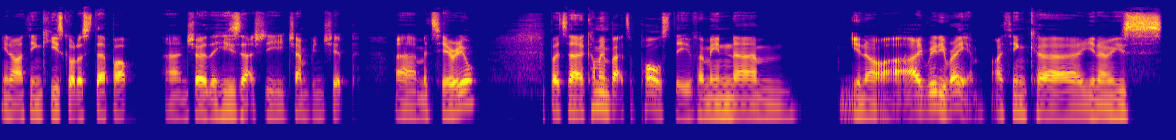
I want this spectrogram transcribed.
You know, I think he's got to step up and show that he's actually championship uh, material. But uh, coming back to Pol, Steve, I mean, um, you know, I really rate him. I think, uh, you know, he's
